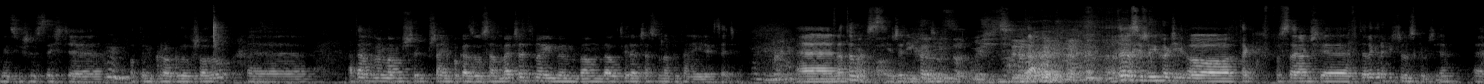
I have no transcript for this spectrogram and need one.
więc już jesteście o tym krok do przodu. E, a tam bym wam przy, przynajmniej pokazał sam meczet, no i bym wam dał tyle czasu na pytanie, ile chcecie. E, natomiast jeżeli chodzi... Tak. Natomiast jeżeli chodzi o... Tak postaram się w telegraficznym skrócie. E,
